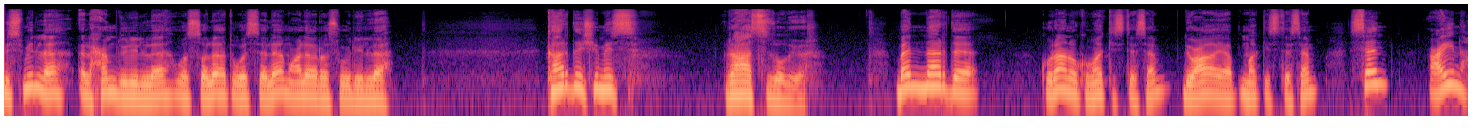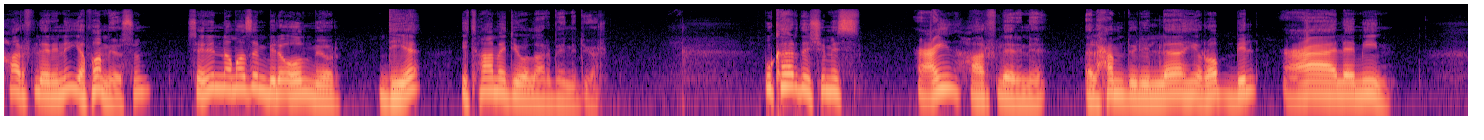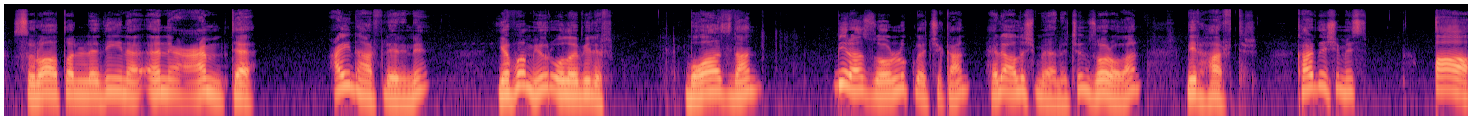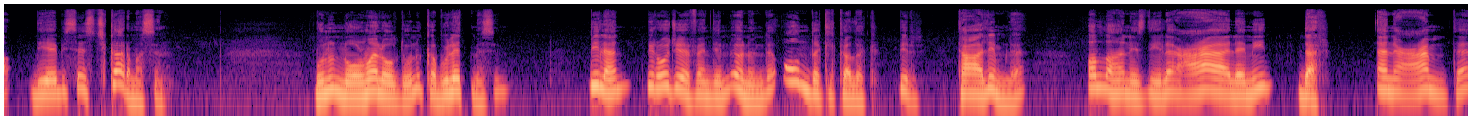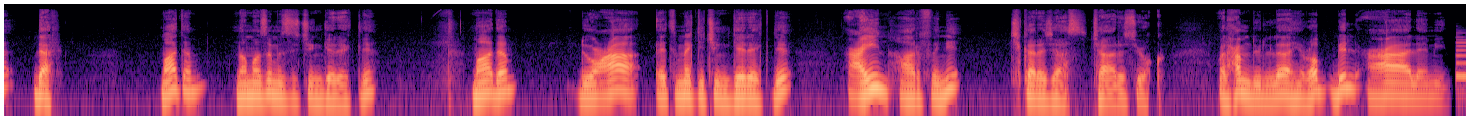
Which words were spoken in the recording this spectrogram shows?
Bismillah, elhamdülillah ve salatu ve selamu ala Resulillah. Kardeşimiz rahatsız oluyor. Ben nerede Kur'an okumak istesem, dua yapmak istesem, sen ayn harflerini yapamıyorsun, senin namazın bile olmuyor diye itham ediyorlar beni diyor. Bu kardeşimiz ayn harflerini Elhamdülillahi Rabbil Alemin Sıratallezine en'amte ayn harflerini yapamıyor olabilir. Boğazdan biraz zorlukla çıkan, hele alışmayan için zor olan bir harftir. Kardeşimiz A diye bir ses çıkarmasın. Bunun normal olduğunu kabul etmesin. Bilen bir hoca efendinin önünde 10 dakikalık bir talimle Allah'ın izniyle alemin der. En'amte der. Madem namazımız için gerekli, madem dua etmek için gerekli, ayn harfini çıkaracağız. Çaresi yok. Velhamdülillahi Rabbil alemin.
